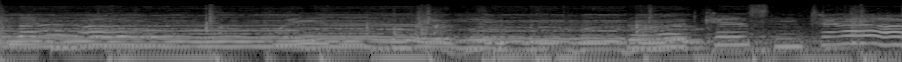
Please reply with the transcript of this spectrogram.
wildflower for you. Broadcasting tower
